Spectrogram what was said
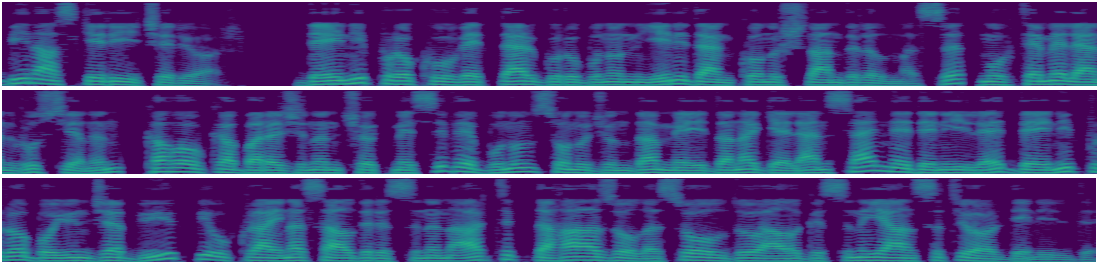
bin askeri içeriyor. Dnipro Kuvvetler Grubu'nun yeniden konuşlandırılması, muhtemelen Rusya'nın, Kahovka Barajı'nın çökmesi ve bunun sonucunda meydana gelen sel nedeniyle Dnipro boyunca büyük bir Ukrayna saldırısının artık daha az olası olduğu algısını yansıtıyor denildi.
